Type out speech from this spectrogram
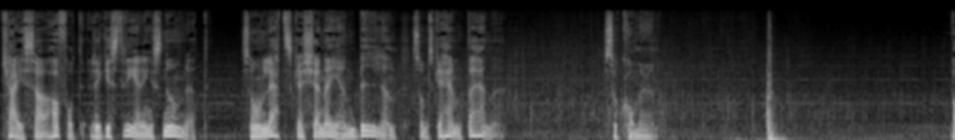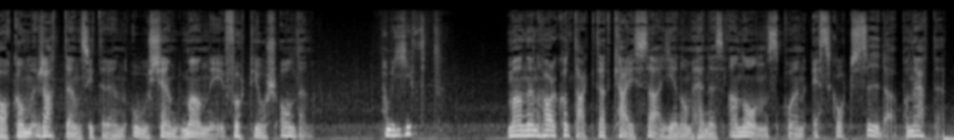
Kajsa har fått registreringsnumret så hon lätt ska känna igen bilen som ska hämta henne. Så kommer den. Bakom ratten sitter en okänd man i 40-årsåldern. Han var gift. Mannen har kontaktat Kajsa genom hennes annons på en eskortsida på nätet.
